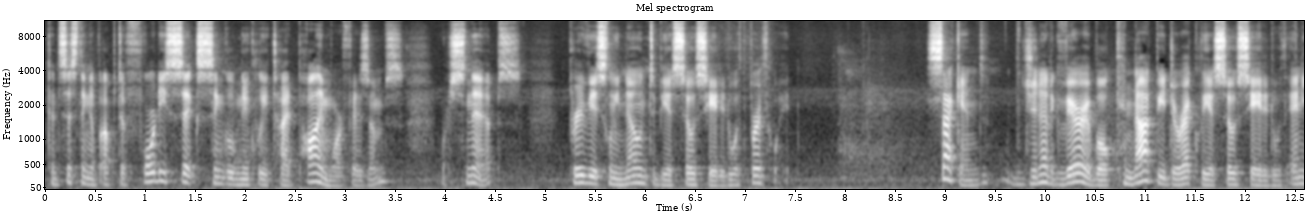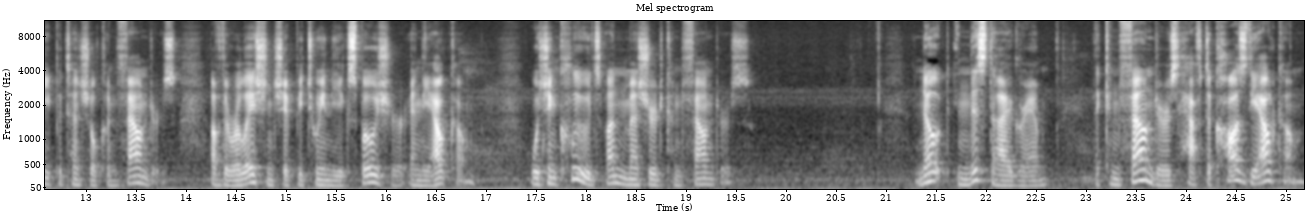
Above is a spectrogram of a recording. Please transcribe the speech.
consisting of up to 46 single nucleotide polymorphisms, or SNPs, previously known to be associated with birth weight. Second, the genetic variable cannot be directly associated with any potential confounders of the relationship between the exposure and the outcome, which includes unmeasured confounders. Note in this diagram that confounders have to cause the outcome,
